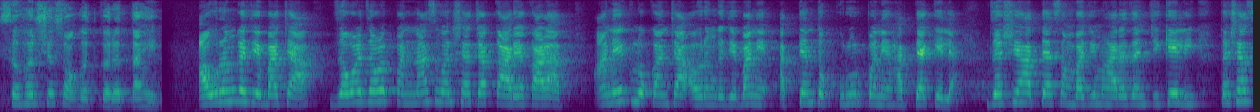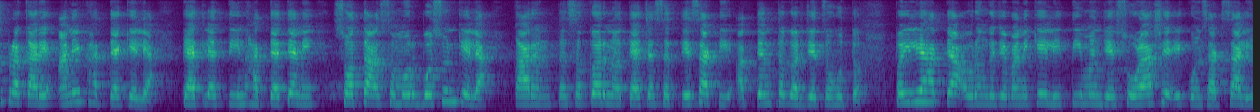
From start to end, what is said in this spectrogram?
सहर्ष स्वागत करत आहे. औरंगजेबाच्या जवळजवळ पन्नास वर्षाच्या कार्यकाळात अनेक लोकांच्या औरंगजेबाने अत्यंत क्रूरपणे हत्या केल्या. जशी हत्या संभाजी महाराजांची केली तशाच प्रकारे अनेक हत्या केल्या. त्यातल्या तीन हत्या त्याने स्वतः समोर बसून केल्या कारण तसं करणं त्याच्या सत्तेसाठी अत्यंत गरजेचं होतं. पहिली हत्या औरंगजेबाने केली ती म्हणजे सोळाशे एकोणसाठ साली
